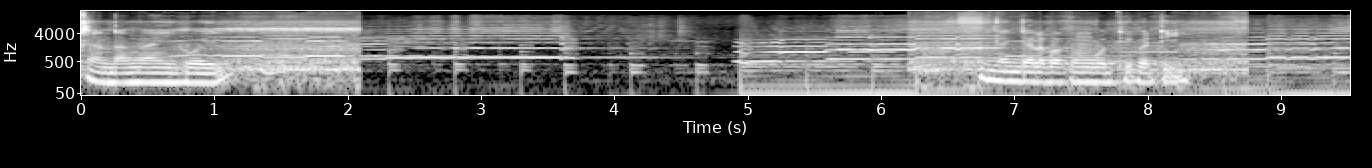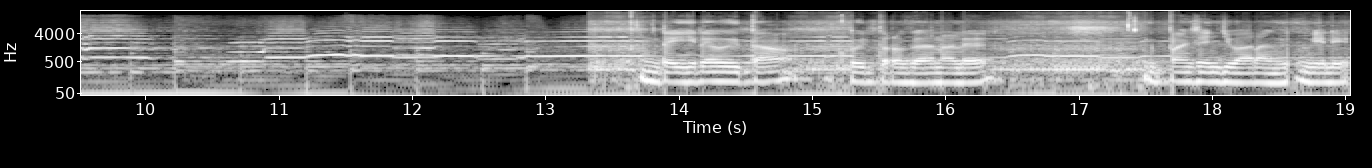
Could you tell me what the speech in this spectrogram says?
தங்காயி கோயில் நெஞ்சல பக்கம் கொத்திப்பட்டி இந்த இரவு தான் கோயில் திறக்கிறதுனால இப்போ செஞ்சு வராங்க வேலையை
